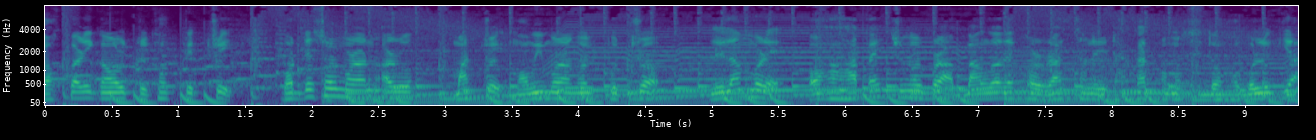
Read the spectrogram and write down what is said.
ৰসবাৰী গাঁৱৰ কৃষক পিতৃ ভদ্ৰেশ্বৰ মৰাণ আৰু মাতৃ মমী মৰাণৰ পুত্ৰ লীলাম্বৰে অহা সাতাইছ জুনৰ পৰা বাংলাদেশৰ ৰাজধানী ঢাকাত অনুষ্ঠিত হ'বলগীয়া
